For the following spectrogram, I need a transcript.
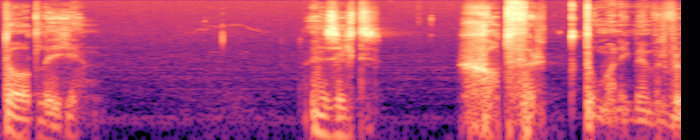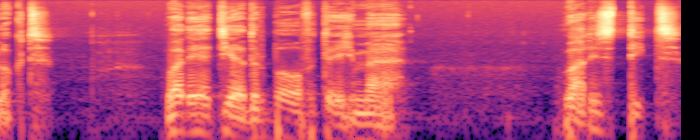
dood liggen. En zegt, godverdomme, ik ben vervloekt. Wat eet jij erboven tegen mij? Wat is dit?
